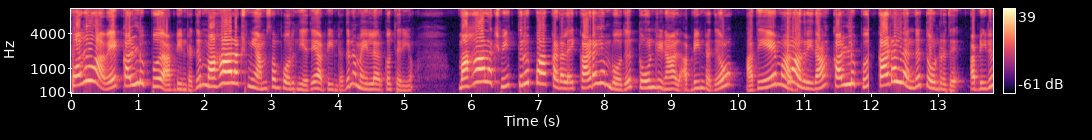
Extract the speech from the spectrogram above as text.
பொதுவாகவே கல்லுப்பு அப்படின்றது மகாலட்சுமி அம்சம் பொருந்தியது அப்படின்றது நம்ம எல்லாருக்கும் தெரியும். மகாலட்சுமி திருப்பாக்கடலை கடையும் போது தோன்றினாள் அப்படின்றதும் அதே மாதிரி தான் கல்லுப்பு கடல்லேருந்து தோன்றுது அப்படின்னு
